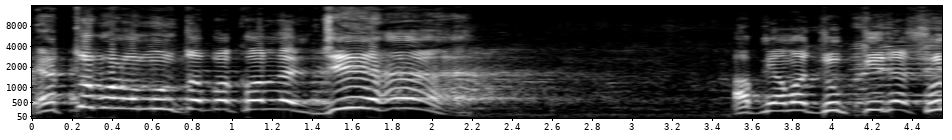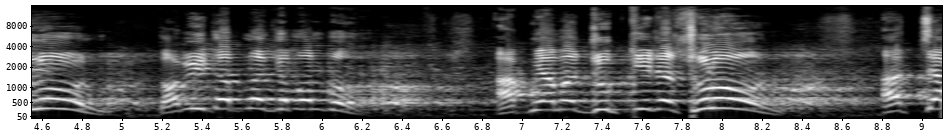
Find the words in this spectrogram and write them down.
এত বড় মন্তব্য করলেন, জি হ্যাঁ। আপনি আমার যুক্তিটা শুনুন, তবেই তো আপনাকে বলব। আপনি আমার যুক্তিটা শুনুন। আচ্ছা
